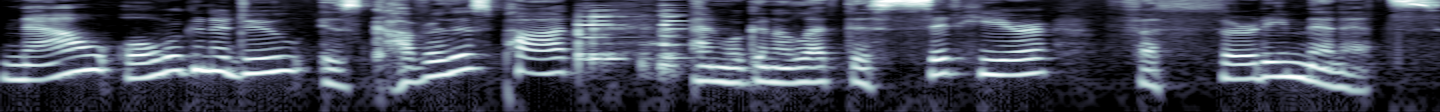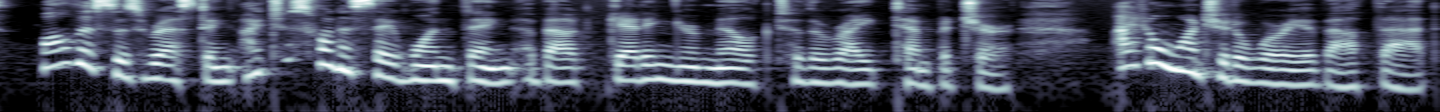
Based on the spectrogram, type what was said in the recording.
Now all we're going to do is cover this pot and we're going to let this sit here for 30 minutes. While this is resting, I just want to say one thing about getting your milk to the right temperature. I don't want you to worry about that.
